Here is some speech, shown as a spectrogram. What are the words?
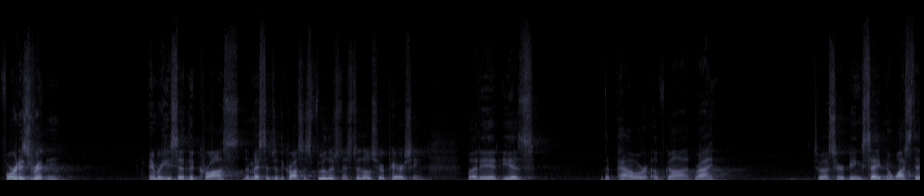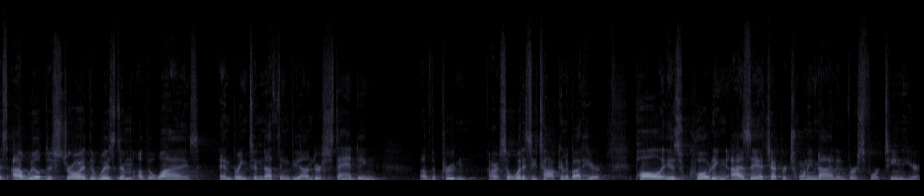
For it is written, remember he said the cross, the message of the cross is foolishness to those who are perishing, but it is the power of God, right? To us who are being saved. Now watch this. I will destroy the wisdom of the wise and bring to nothing the understanding of the prudent. All right, so what is he talking about here? Paul is quoting Isaiah chapter 29 and verse 14 here.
